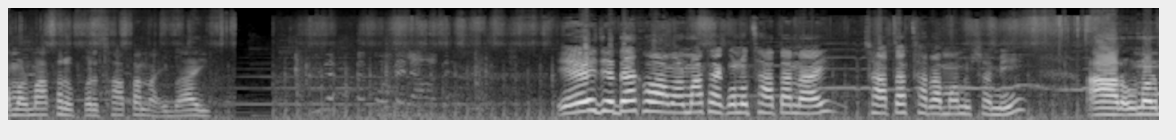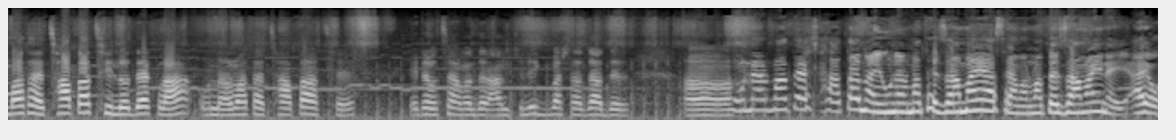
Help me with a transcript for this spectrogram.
আমার মাথার উপরে ছাতা নাই ভাই। এই যে দেখো আমার মাথায় কোনো ছাতা নাই। ছাতা ছাড়া মানুষ আমি। আর ওনার মাথায় ছাতা ছিল দেখলা ওনার মাথায় ছাতা আছে। এটা হচ্ছে আমাদের আঞ্চলিক ভাষা যাদের ওনার মাথায় ছাতা নাই ওনার মাথায় জামাই আছে আমার মাথায় জামাই নাই। আয়ো।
